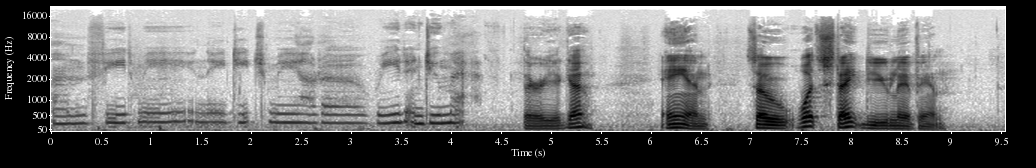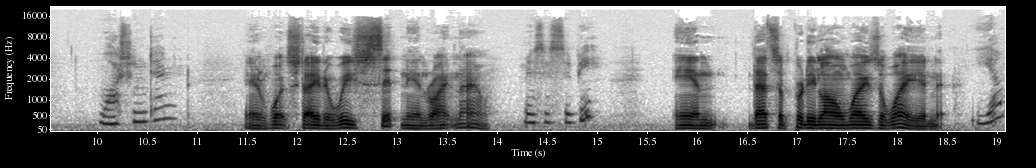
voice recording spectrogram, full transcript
um, feed me, and they teach me how to read and do math. There you go. And so, what state do you live in? Washington, And what state are we sitting in right now? Mississippi. And that's a pretty long ways away, isn't it? Yep.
